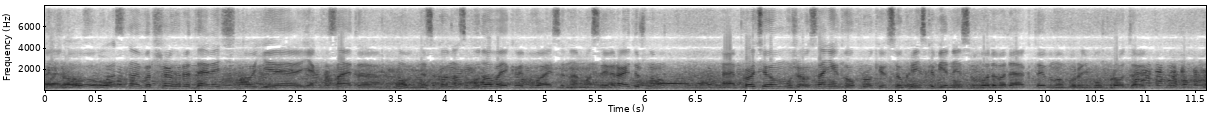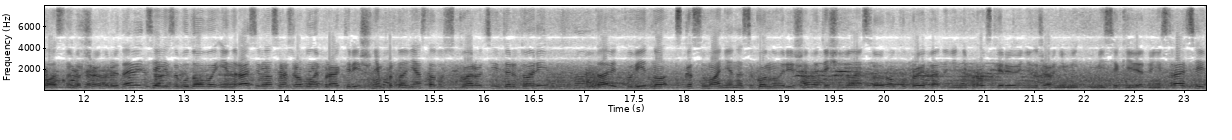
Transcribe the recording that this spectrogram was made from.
Ну, власне, Вершигори 9 то є, як ви знаєте, ну, незаконна забудова, яка відбувається на масиві райдужному. Е, Протягом уже останніх двох років Всеукраїнське об'єднання Свобода веде активну боротьбу проти власне Вершигори 9 цієї забудови. І наразі в нас розроблений проект рішення про надання статусу скверу цій території та відповідно скасування незаконного рішення 2012 року про відведення Дніпровській районній державній місії Києві адміністрації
